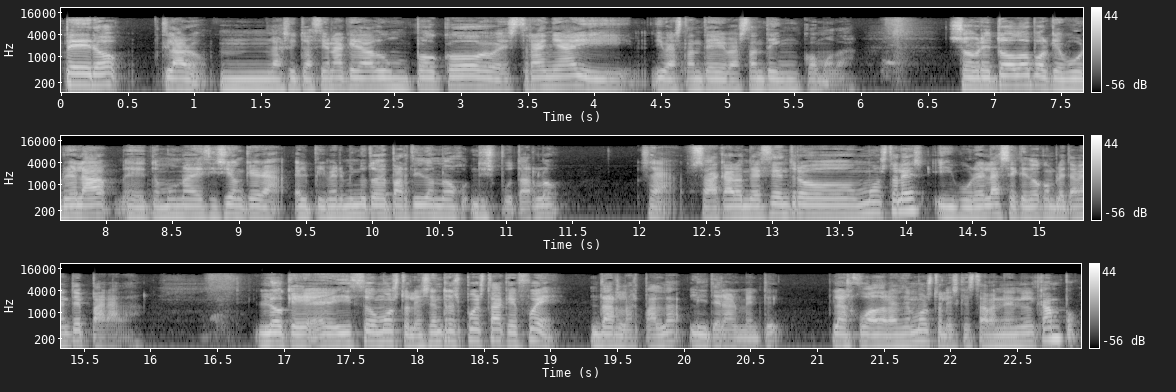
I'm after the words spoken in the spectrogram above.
pero claro, mm, la situación ha quedado un poco extraña y, bastante, bastante incómoda. Sobre todo porque Burela eh, tomó una decisión que era el primer minuto de partido no disputarlo. O sea, sacaron del centro Móstoles y Burela se quedó completamente parada. Lo que hizo Móstoles en respuesta que fue dar la espalda, literalmente. Las jugadoras de Móstoles que estaban en el campo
